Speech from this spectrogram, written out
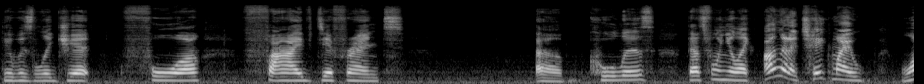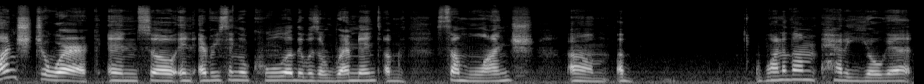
There was legit four, five different uh, coolers, that's when you're like, I'm gonna take my lunch to work. And so in every single cooler, there was a remnant of some lunch. Um, a, one of them had a yogurt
